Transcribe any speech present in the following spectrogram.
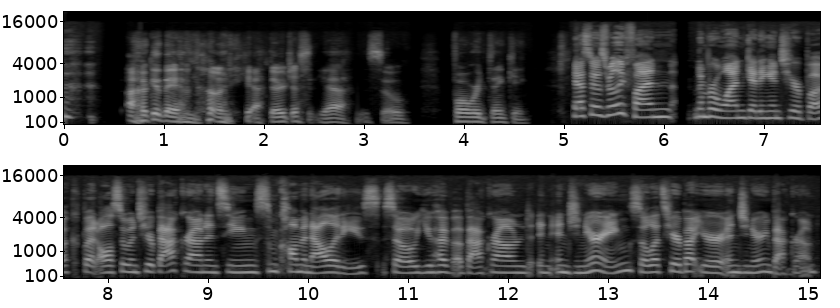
How could they have known? Yeah, they're just yeah, so forward thinking. Yeah, so it was really fun. Number one, getting into your book, but also into your background and seeing some commonalities. So you have a background in engineering. So let's hear about your engineering background.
